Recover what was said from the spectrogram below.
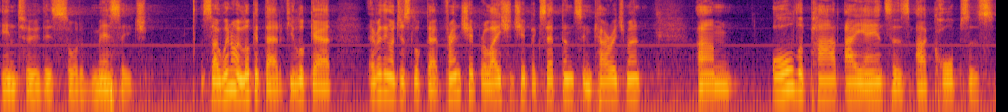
into this sort of message. So when I look at that, if you look at everything I just looked at friendship, relationship, acceptance, encouragement um, all the part A answers are corpses.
